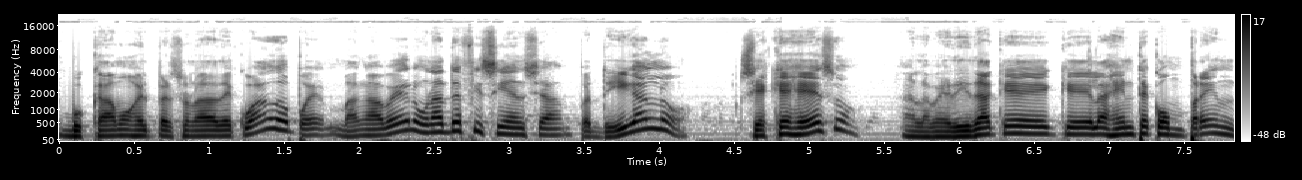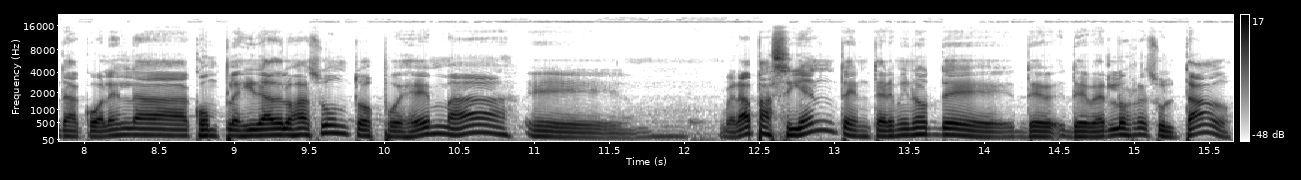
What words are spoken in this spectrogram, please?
buscamos el personal adecuado, pues van a haber unas deficiencias, pues díganlo, si es que es eso. A la medida que, que la gente comprenda cuál es la complejidad de los asuntos, pues es más... Eh, ¿verdad? paciente en términos de, de, ver los resultados.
